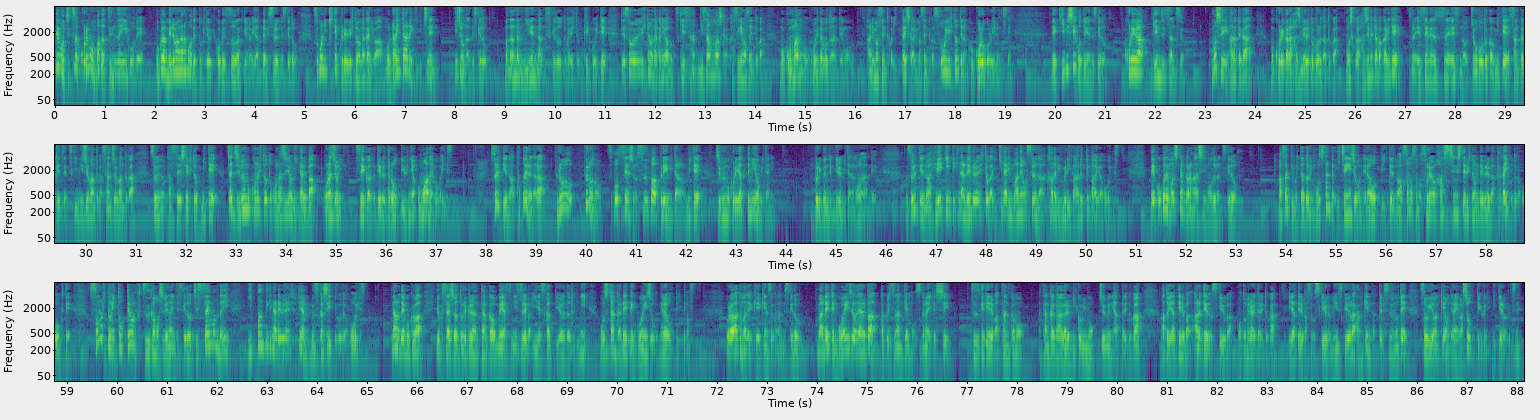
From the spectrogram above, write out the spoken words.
でも実はこれもまだ全然いい方で、僕はメルマガの方で時々個別相談っていうのをやったりするんですけど、そこに来てくれる人の中には、もうライター歴1年以上なんですけど、まあ、なんなら2年なんですけどとかいう人も結構いて、で、そういう人の中にはもう月2、3万しか稼げませんとか、もう5万を超えたことなんてもうありませんとか、1回しかありませんとか、そういう人っていうのはゴロゴロいるんですね。で、厳しいこと言うんですけど、これが現実なんですよ。もしあなたが、もうこれから始めるところだとか、もしくは始めたばかりで、その SNS の情報とかを見て、3ヶ月で月20万とか30万とか、そういうのを達成している人を見て、じゃあ自分もこの人と同じようになれば、同じように成果が出るだろうっていうふうには思わない方がいいです。それっていうのは、例えるなら、プロ、プロのスポーツ選手のスーパープレイみたいなのを見て、自分もこれやってみようみたいに取り組んでみるみたいなものなんで、それっていうのは平均的なレベルの人がいきなり真似をするのはかなり無理があるって場合が多いです。で、ここで文字単価の話に戻るんですけど、まあ、さっきも言った通り文字単価1円以上を狙おうって言ってるのはそもそもそれを発信してる人のレベルが高いことが多くてその人にとっては普通かもしれないんですけど実際問題一般的なレベルの人には難しいってことが多いですなので僕はよく最初はどれくらいの単価を目安にすればいいですかって言われた時に文字単価0.5円以上を狙おうって言ってます。これはあくまで経験則なんですけど、まあ0.5円以上であれば悪質な案件も少ないですし、続けていれば単価も、単価が上がる見込みも十分にあったりとか、あとやっていればある程度スキルが求められたりとか、やっていればそのスキルが身につくような案件だったりするので、そういう案件を狙いましょうっていうふうに言ってるわけですね。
